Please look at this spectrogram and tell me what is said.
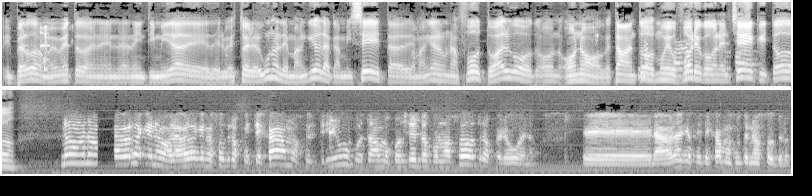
y perdón, me meto en, en la intimidad de- del vestuario. ¿Alguno le mangueó la camiseta, le manguearon una foto, algo o, o no? Que estaban todos No, muy eufóricos con el cheque y todo. No, no, la verdad que no, la verdad que nosotros festejamos el triunfo, estábamos contentos por nosotros, pero bueno, eh, la verdad que festejamos entre nosotros.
